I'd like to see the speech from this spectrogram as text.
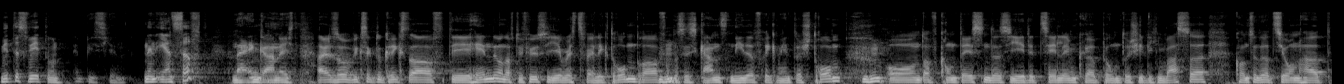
Wird das wehtun? Ein bisschen. Nein, ernsthaft? Nein, gar nicht. Also, wie gesagt, du kriegst auf die Hände und auf die Füße jeweils zwei Elektroden drauf und das ist ganz niederfrequenter Strom. Und aufgrund dessen, dass jede Zelle im Körper unterschiedlichen Wasserkonzentration hat,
